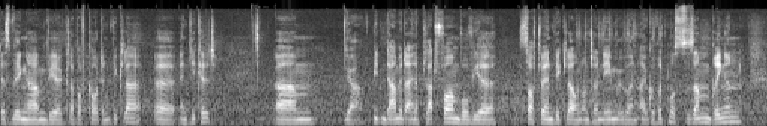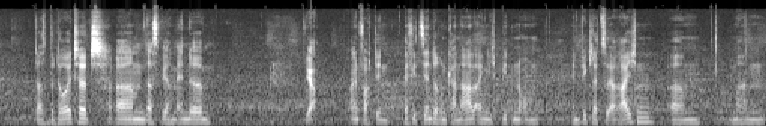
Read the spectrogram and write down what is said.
Deswegen haben wir Club of Code Entwickler äh, entwickelt. Ähm, ja, bieten damit eine Plattform, wo wir Softwareentwickler und Unternehmen über einen Algorithmus zusammenbringen. Das bedeutet, ähm, dass wir am Ende ja, einfach den effizienteren Kanal eigentlich bieten, um Entwickler zu erreichen. Ähm, man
